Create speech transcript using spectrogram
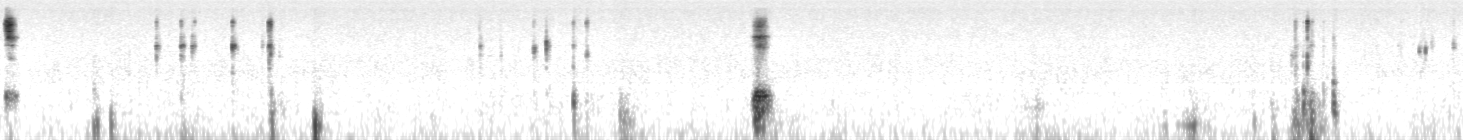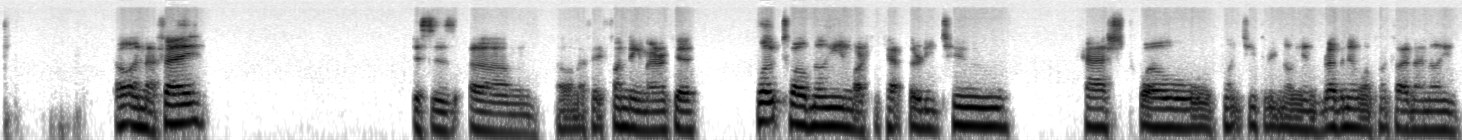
LMFA. This is um, LMFA Funding America. Float 12 million, market cap 32, cash 12.23 million, revenue 1.59 million,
